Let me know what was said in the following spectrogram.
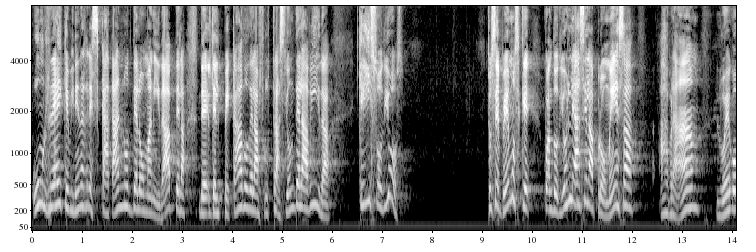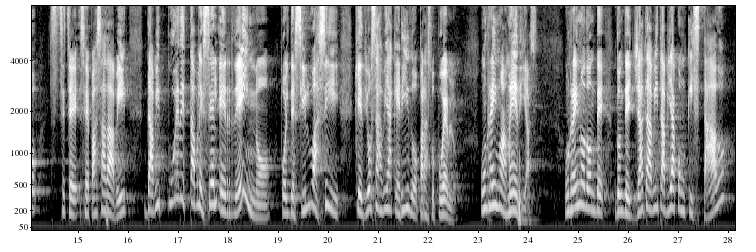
un rey que viniera a rescatarnos de la humanidad, del pecado, de la frustración de la vida, ¿qué hizo Dios? Entonces vemos que cuando Dios le hace la promesa a Abraham, luego se, pasa a David, David puede establecer el reino, por decirlo así, que Dios había querido para su pueblo. Un reino a medias, un reino donde, donde ya David había conquistado,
